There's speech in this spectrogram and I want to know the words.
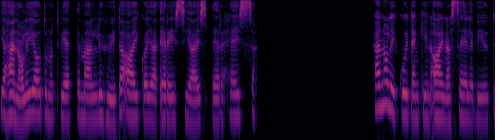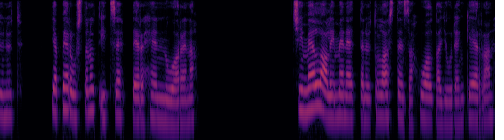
ja hän oli joutunut viettämään lyhyitä aikoja eri sijaisperheissä. Hän oli kuitenkin aina selviytynyt ja perustanut itse perheen nuorena. Chimella oli menettänyt lastensa huoltajuuden kerran,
